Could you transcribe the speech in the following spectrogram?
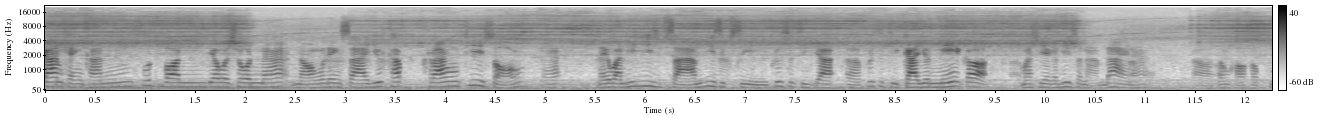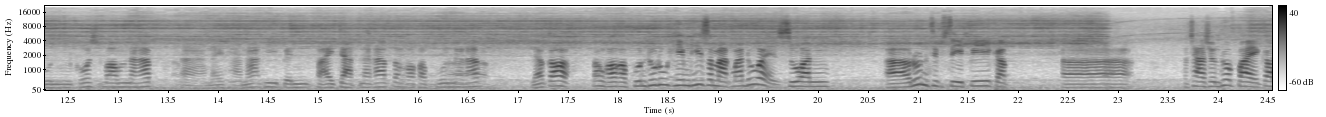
การแข่งขันฟุตบอลเยาวชนนะฮะหนองเลงทรายยุทธครับ ครั้งที่2นะฮะ ในวันที่ 23 24 พฤศจิกาพฤศจิกายนนี้ก็มาเชียร์กันที่สนามได้นะฮะต้องขอขอบคุณโค้ชบอมนะครับในฐานะที่เป็นฝ่ายจัดนะครับ ต้องขอขอบคุณนะครับ แล้วก็ต้องขอขอบคุณทุกๆทีมที่สมัครมาด้วย ส่วนรุ่น 14 ปีกับประชาชนทั่วไปก็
